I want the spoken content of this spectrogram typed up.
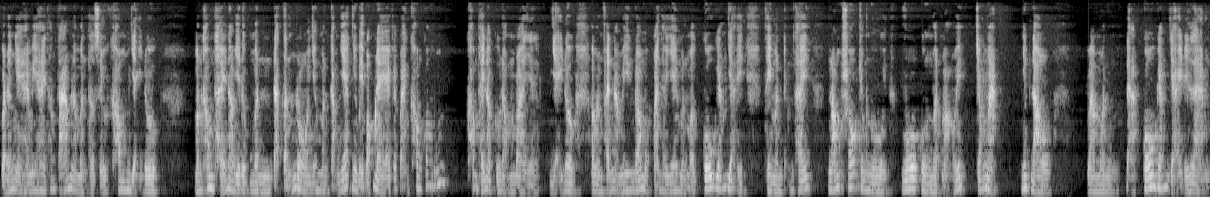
và đến ngày 22 tháng 8 là mình thật sự không dậy được mình không thể nào dậy được mình đã tỉnh rồi nhưng mình cảm giác như bị bóng đè các bạn không có muốn không thể nào cử động và dậy được. Và mình phải nằm yên đó một khoảng thời gian, mình mới cố gắng dậy thì mình cảm thấy nóng sốt trong người, vô cùng mệt mỏi, chóng mặt, nhức đầu. Và mình đã cố gắng dậy để làm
